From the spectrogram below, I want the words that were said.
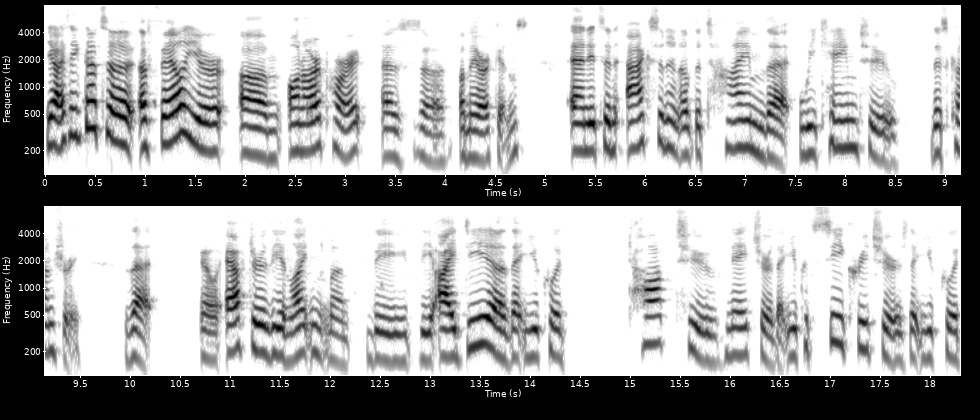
Yeah, I think that's a, a failure um, on our part as uh, Americans. And it's an accident of the time that we came to this country that, you know, after the Enlightenment, the, the idea that you could talk to nature, that you could see creatures, that you could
